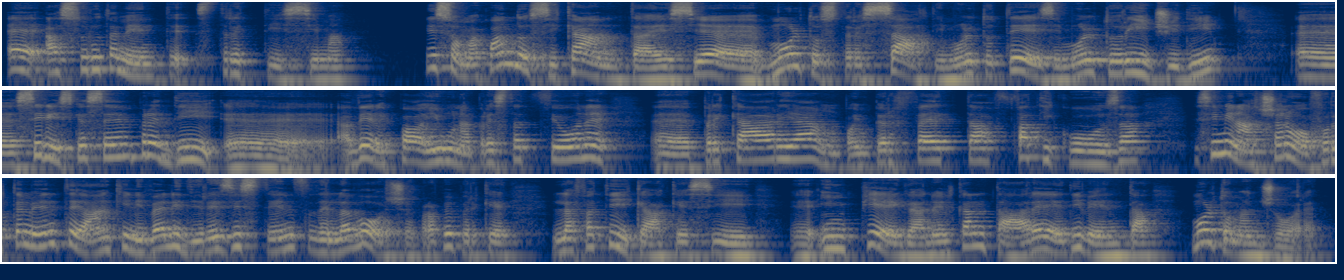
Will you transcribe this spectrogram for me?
è assolutamente strettissima. Insomma, quando si canta e si è molto stressati, molto tesi, molto rigidi, eh, si rischia sempre di eh, avere poi una prestazione eh, precaria, un po' imperfetta, faticosa si minacciano fortemente anche i livelli di resistenza della voce, proprio perché la fatica che si eh, impiega nel cantare diventa molto maggiore.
